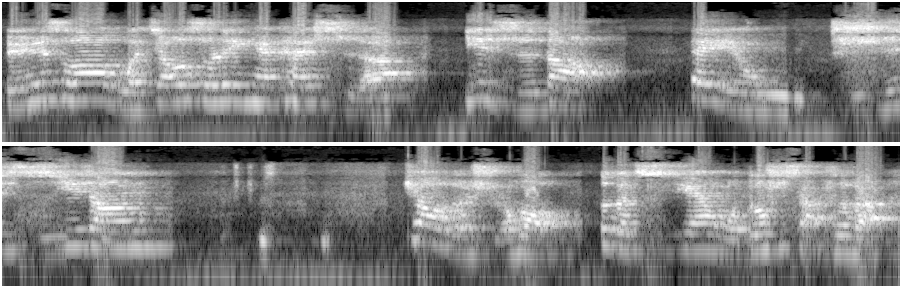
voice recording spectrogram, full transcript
等于说我交出那天开始，一直到配五十七张票的时候，这个期间我都是享受的。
